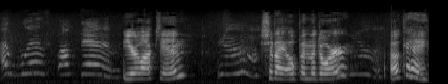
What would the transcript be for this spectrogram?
I was locked in. You're locked in? Yeah. Should I open the door? Yeah. Okay.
